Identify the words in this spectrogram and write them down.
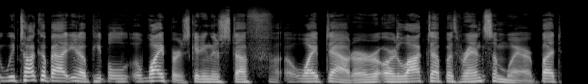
we talk about you know people uh, wipers getting their stuff uh, wiped out or or locked up with ransomware, but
